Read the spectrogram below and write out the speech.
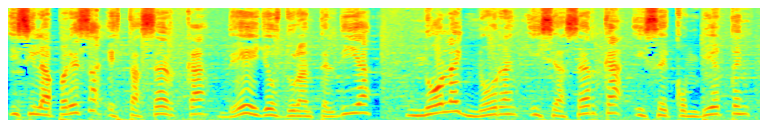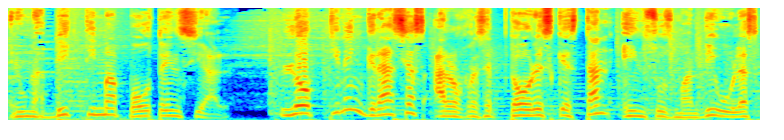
y si la presa está cerca de ellos durante el día, no la ignoran y se acerca y se convierten en una víctima potencial. Lo obtienen gracias a los receptores que están en sus mandíbulas,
